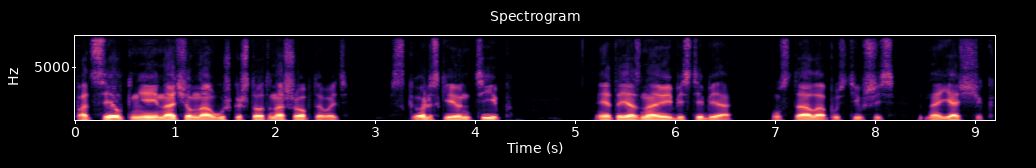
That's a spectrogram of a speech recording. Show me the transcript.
Подсел к ней и начал на ушко что-то нашептывать. Скользкий он тип. Это я знаю и без тебя. Устало опустившись на ящик,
